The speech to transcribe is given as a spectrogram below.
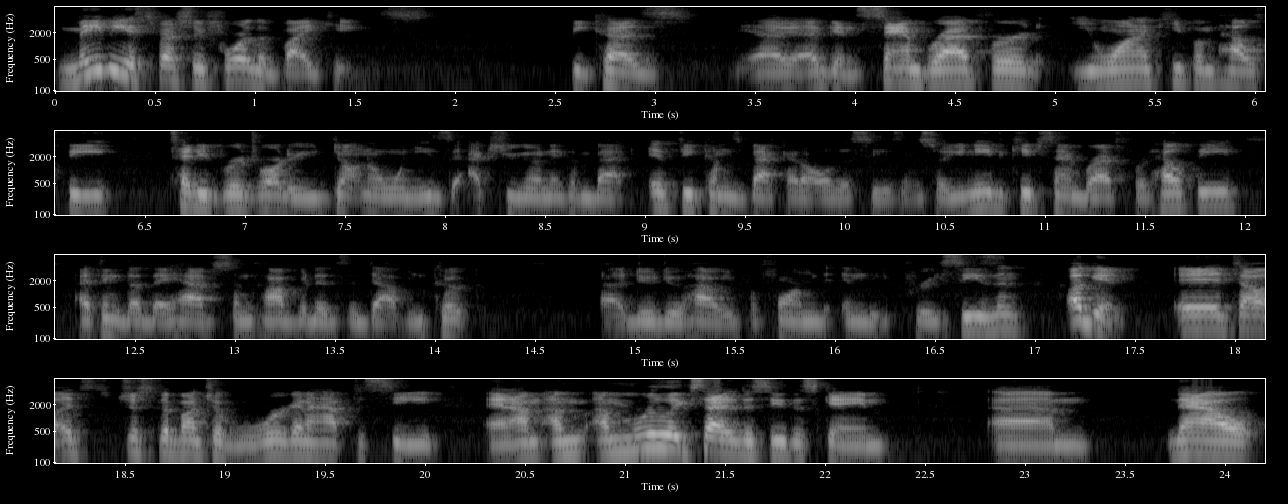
maybe especially for the Vikings because again Sam Bradford you want to keep him healthy. Teddy Bridgewater, you don't know when he's actually going to come back, if he comes back at all this season. So you need to keep Sam Bradford healthy. I think that they have some confidence in Dalvin Cook uh, due to how he performed in the preseason. Again, it's uh, it's just a bunch of we're gonna have to see, and I'm I'm, I'm really excited to see this game. Um, now,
